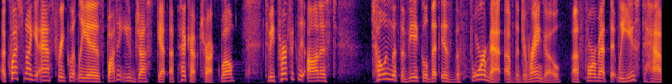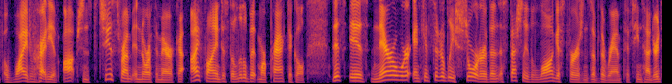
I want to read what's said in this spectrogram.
A question I get asked frequently is, why don't you just get a pickup truck? Well, to be perfectly honest, towing with the vehicle that is the format of the Durango, a format that we used to have a wide variety of options to choose from in North America, I find just a little bit more practical. This is narrower and considerably shorter than especially the longest versions of the Ram 1500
